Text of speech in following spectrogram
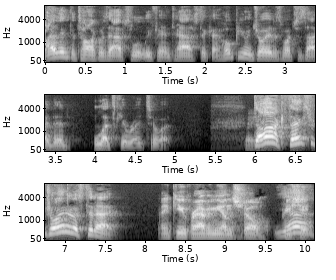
I think the talk was absolutely fantastic. I hope you enjoyed it as much as I did. Let's get right to it. Great. Doc, thanks for joining us today. Thank you for having me on the show. Appreciate yeah.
